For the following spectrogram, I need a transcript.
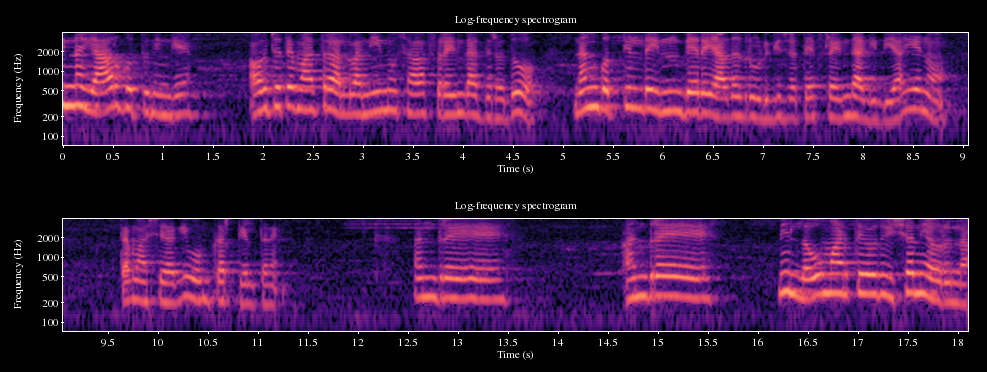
ಇನ್ನು ಯಾರು ಗೊತ್ತು ನಿನಗೆ ಅವ್ರ ಜೊತೆ ಮಾತ್ರ ಅಲ್ವಾ ನೀನು ಸಹ ಫ್ರೆಂಡ್ ಆಗಿರೋದು? ನಂಗೆ ಗೊತ್ತಿಲ್ಲದೆ ಇನ್ನು ಬೇರೆ ಯಾವುದಾದ್ರೂ ಹುಡುಗಿ ಜೊತೆ ಫ್ರೆಂಡ್ ಆಗಿದೆಯಾ ಏನೋ? ತಮಾಷೆಯಾಗಿ ಓಂಕಾರ್ ಕೇಳ್ತಾನೆ. ಅಂದರೆ ಅಂದರೆ ನೀನು ಲವ್ ಮಾಡ್ತಿರೋದು ಇಶಾನಿ ಅವ್ರನ್ನ?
